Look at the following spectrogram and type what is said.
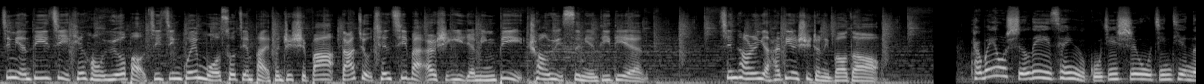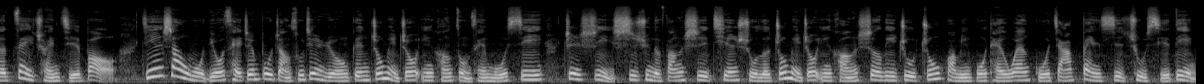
今年第一季天弘余额宝基金规模缩减百分之十八，达九千七百二十亿人民币，创逾四年低点。新唐人亚太电视整理报道。台湾用实力参与国际事务，今天呢再传捷报。今天上午，由财政部长苏建荣跟中美洲银行总裁摩西正式以视讯的方式签署了中美洲银行设立驻中华民国台湾国家办事处协定。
